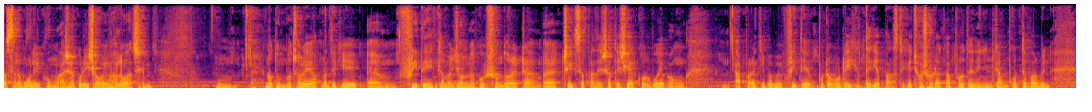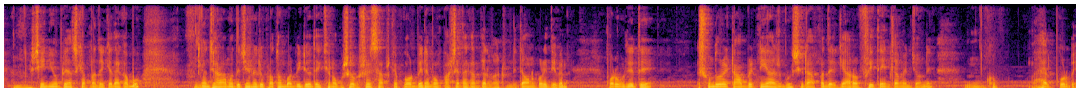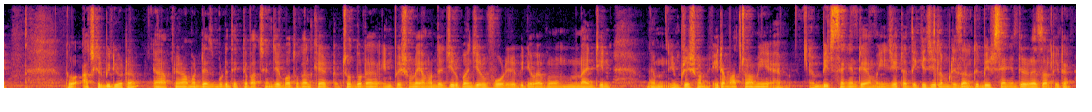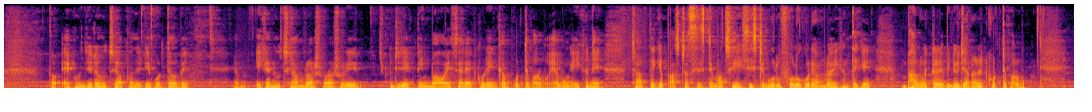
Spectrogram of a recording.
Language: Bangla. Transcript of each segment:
আসসালামু আলাইকুম, আশা করি সবাই ভালো আছেন। নতুন বছরে আপনাদেরকে ফ্রিতে ইনকামের জন্য খুব সুন্দর একটা ট্রিক্স আপনাদের সাথে শেয়ার করব এবং আপনারা কীভাবে ফ্রিতে মোটামুটি এখান থেকে পাঁচ থেকে ছশো টাকা প্রতিদিন ইনকাম করতে পারবেন সেই নিয়মটি আজকে আপনাদেরকে দেখাবো। যারা আমাদের চ্যানেলে প্রথমবার ভিডিও দেখছেন, অবশ্যই অবশ্যই সাবস্ক্রাইব করবেন এবং পাশে থাকা বেল বাটনটিতে অন করে দেবেন। পরবর্তীতে সুন্দর একটা আপডেট নিয়ে আসব, সেটা আপনাদেরকে আরও ফ্রিতে ইনকামের জন্য খুব হেল্প করবে। তো আজকের ভিডিওটা আপনারা আমার ড্যাশবোর্ডে দেখতে পাচ্ছেন যে গতকালকে চোদ্দোটা ইমপ্রেশনে আমাদের জিরো পয়েন্ট জিরো ফোর এর ভিডিও এবং নাইনটিন ইমপ্রেশন এটা মাত্র আমি বিশ সেকেন্ডে আমি যেটা দেখেছিলাম রেজাল্ট বিশ সেকেন্ডের রেজাল্ট এটা। তো এখন যেটা হচ্ছে আপনাদেরকে করতে হবে এখানে হচ্ছে আমরা সরাসরি ডিরেক্টিং বা ওয়াইফাই অ্যাড করে ইনকাম করতে পারব এবং এখানে চার থেকে পাঁচটা সিস্টেম আছে। এই সিস্টেমগুলো ফলো করে আমরা এখান থেকে ভালো একটা রেভিনিউ জেনারেট করতে পারব।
